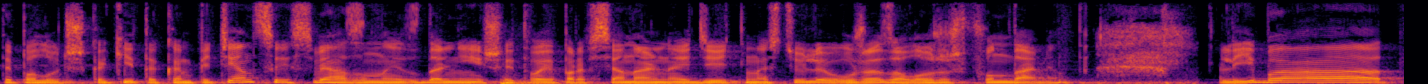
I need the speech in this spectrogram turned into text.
ты получишь какие-то компетенции, связанные с дальнейшей твоей профессиональной деятельностью, или уже заложишь фундамент. Либо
